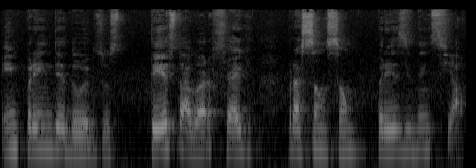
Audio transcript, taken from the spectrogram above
empreendedores. O texto agora segue para a sanção presidencial.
